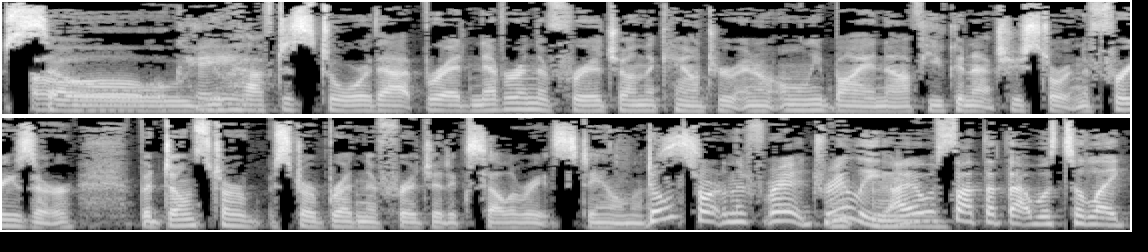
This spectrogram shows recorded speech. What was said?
So Oh, okay. you have to store that bread never in the fridge on the counter and only buy enough. You can actually store it in the freezer, but don't store store bread in the fridge. It accelerates staleness. Don't store it in the fridge. Really, I always thought that that was to like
